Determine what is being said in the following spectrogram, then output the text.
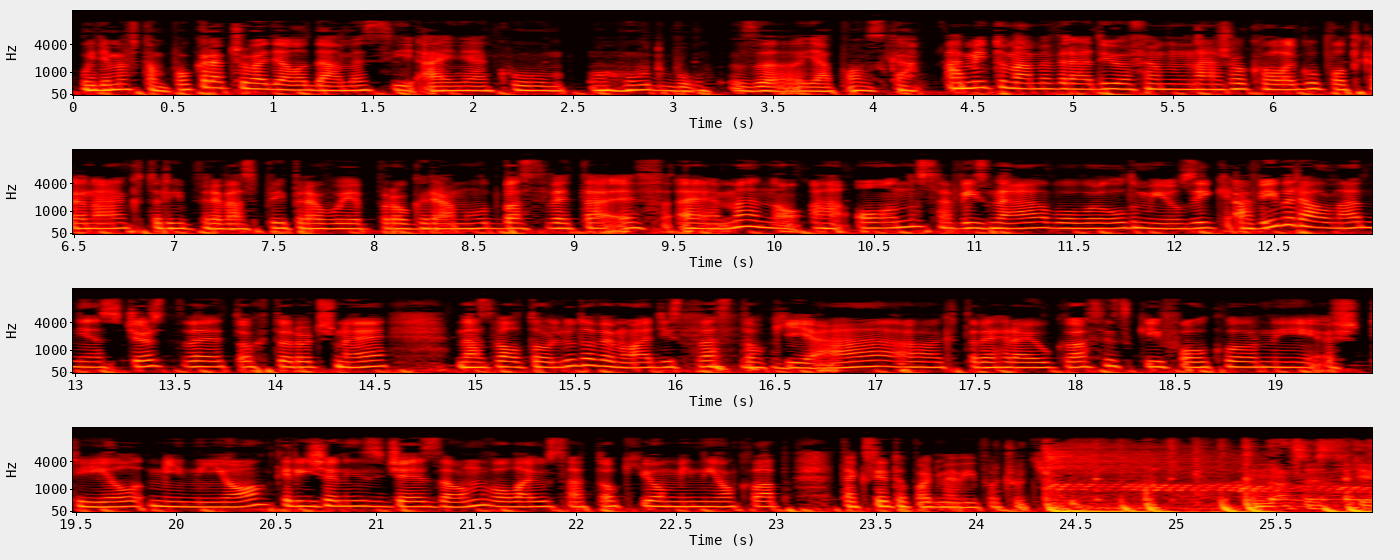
Budeme v tom pokračovať, ale dáme si aj nejakú hudbu z Japonska. A my tu máme v Rádiu FM nášho kolegu Potkana, ktorý pre vás pripravuje program Hudba sveta FM. No a on sa vyzná vo World Music a vybral na dnes čerstvé tohto ročné, nazval to ľudové mladistva z Tokia, ktoré hrajú klasický folklórny štýl Minio, krížený s jazzom, volajú sa Tokyo Minio Club, tak si to poďme vypočuť. Na ceste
